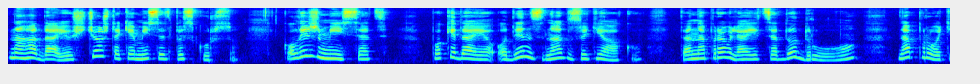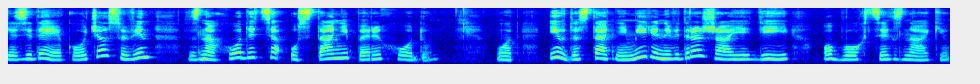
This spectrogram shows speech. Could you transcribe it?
Нагадаю, що ж таке місяць без курсу? Коли ж місяць покидає один знак зодіаку та направляється до другого, на протязі деякого часу він знаходиться у стані переходу. От, і в достатній мірі не відражає дії обох цих знаків.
